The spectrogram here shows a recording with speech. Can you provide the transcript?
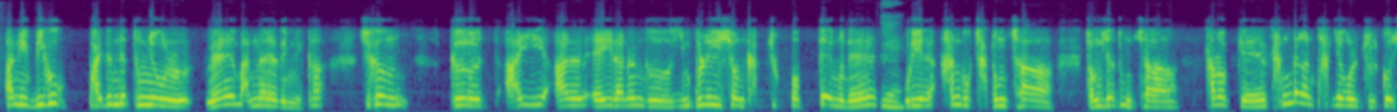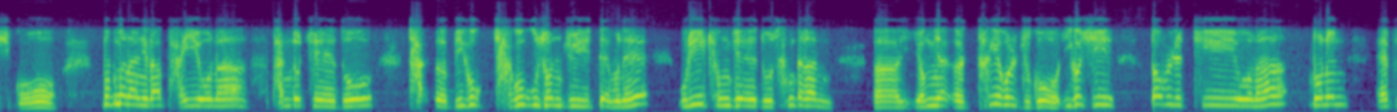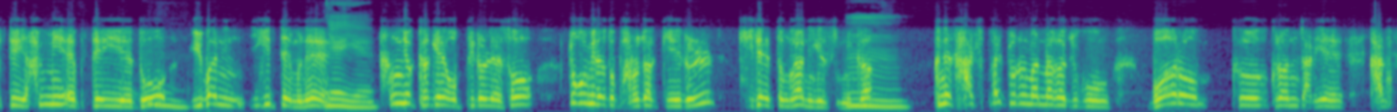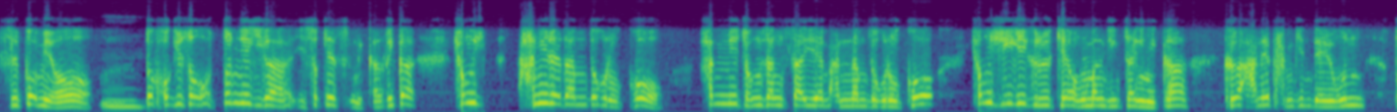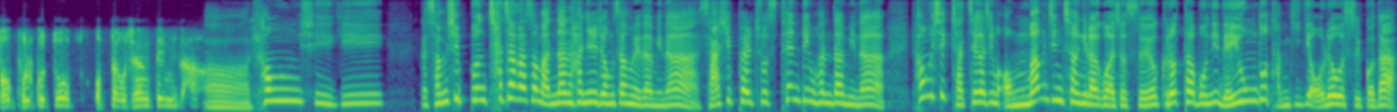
아니 미국 바이든 대통령을 왜 만나야 됩니까? 지금 그 IRA라는 그 인플레이션 감축법 때문에 예. 우리 한국 자동차, 전기자동차 산업계에 상당한 타격을 줄 것이고 뿐만 아니라 바이오나 반도체에도 자, 어, 미국 자국 우선주의 때문에 우리 경제에도 상당한 어, 영향 어, 타격을 주고 이것이 WTO나 또는 FTA 한미 FTA에도 음. 위반이기 때문에 예, 예. 강력하게 어필을 해서 조금이라도 바로잡기를 기대했던 거 아니겠습니까? 음. 근데 48조를 만나가지고 뭐하러 그 그런 자리에 갔을 거며 음. 또 거기서 어떤 얘기가 있었겠습니까? 그러니까 형 한일회담도 그렇고 한미 정상 사이의 만남도 그렇고 형식이 그렇게 엉망진창이니까 그 안에 담긴 내용은 더 볼 것도 없 다고 생각됩니다. 어, 형식이 그러니까 30분 찾아가서 만난 한일 정상회담이나 48초 스탠딩 환담이나 형식 자체가 지금 엉망진창이라고 하셨어요. 그렇다 보니 내용도 담기기 어려웠을 거다.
